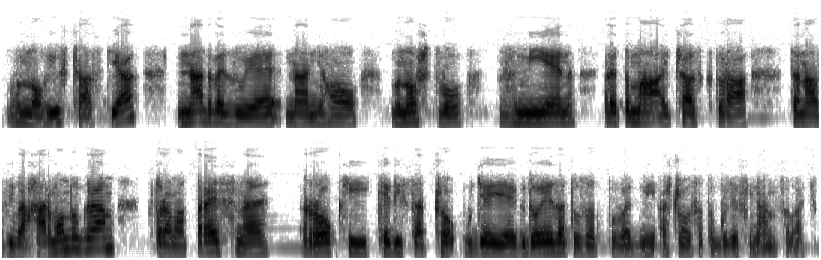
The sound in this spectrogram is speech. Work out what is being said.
v mnohých častiach, nadvezuje na neho množstvo zmien, preto má aj čas, ktorá sa nazýva harmonogram, ktorá má presné roky, kedy sa čo udeje, kto je za to zodpovedný a z čoho sa to bude financovať.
